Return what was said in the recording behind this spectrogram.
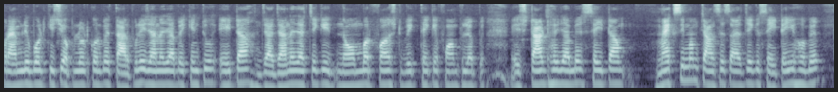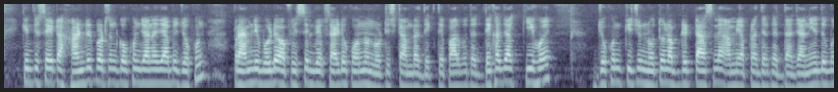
প্রাইমারি বোর্ড কিছু আপলোড করবে, তারপরেই জানা যাবে। কিন্তু এইটা যা জানা যাচ্ছে কি নভেম্বর ফার্স্ট উইক থেকে ফর্ম ফিল আপ স্টার্ট হয়ে যাবে। সেইটা ম্যাক্সিমাম চান্সেস আছে কি সেইটাই হবে। কিন্তু সেটা হান্ড্রেড পার্সেন্ট কখন জানা যাবে? যখন প্রাইমারি বোর্ডে অফিসিয়াল ওয়েবসাইটে কোনো নোটিশটা আমরা দেখতে পারব। তো দেখা যাক কী হয়। যখন কিছু নতুন আপডেটটা আসলে আমি আপনাদেরকে জানিয়ে দেবো।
